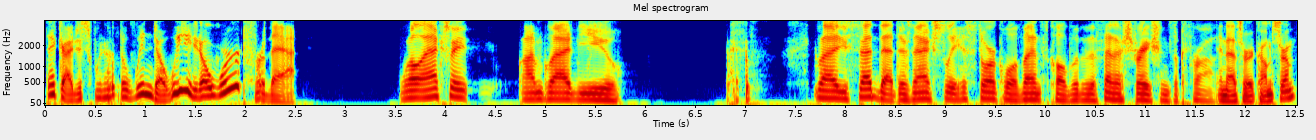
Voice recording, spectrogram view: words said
that guy just went out the window. We need a word for that. well actually I'm glad you glad you said that there's actually historical events called the defenestrations of Prague And that's where it comes from.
